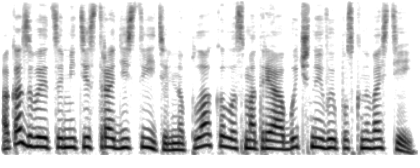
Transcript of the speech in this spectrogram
Оказывается, медсестра действительно плакала, смотря обычный выпуск новостей.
